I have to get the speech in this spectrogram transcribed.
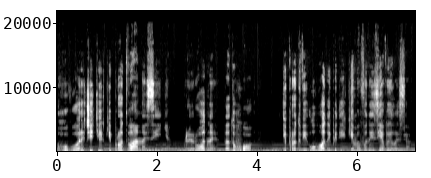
говорячи тільки про два насіння природне та духовне, і про дві угоди, під якими вони з'явилися.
